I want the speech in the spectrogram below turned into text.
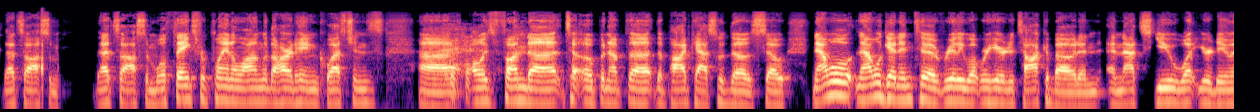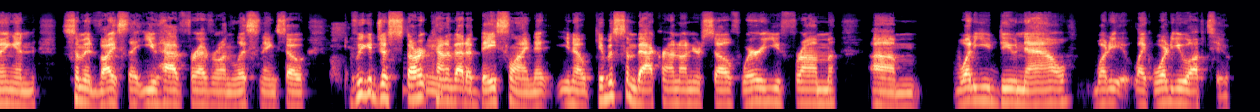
That's awesome. That's awesome. Well, thanks for playing along with the hard hitting questions. Uh, always fun to to open up the the podcast with those. So now we'll now we'll get into really what we're here to talk about, and and that's you, what you're doing, and some advice that you have for everyone listening. So if we could just start Mhm. kind of at a baseline, you know, give us some background on yourself. Where are you from? Um, what do you do now? What do you like? What are you up to?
